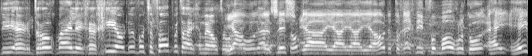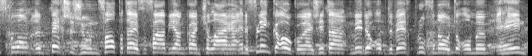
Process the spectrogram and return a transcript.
die er droog bij liggen. Gio, er wordt de valpartij gemeld hoor. Ja hoor, het is, ja, ja, ja, je houdt het toch echt niet voor mogelijk hoor. Hij heeft gewoon een pechseizoen. Valpartij voor Fabian Cancellara. En de flinke ook hoor. Hij zit daar midden op de weg. Ploeggenoten om hem heen.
